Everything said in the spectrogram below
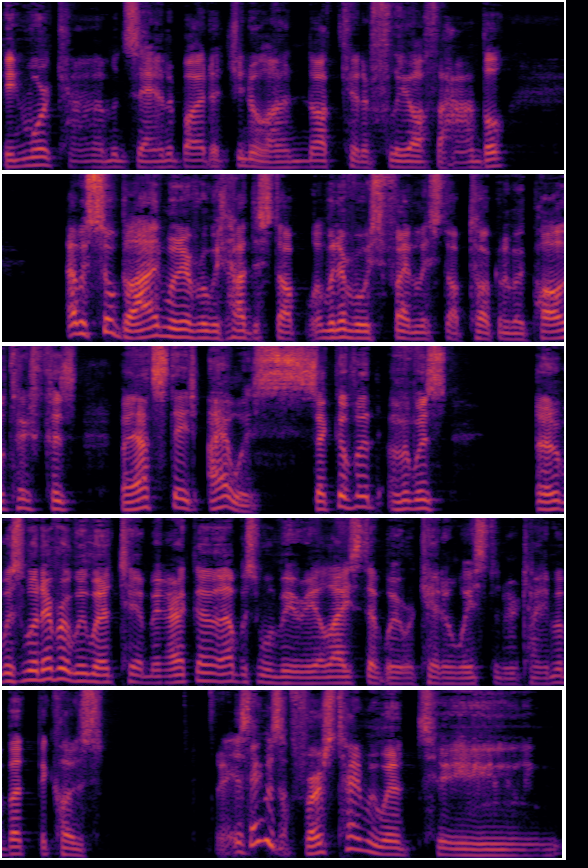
been more calm and zen about it, you know, and not kind of flee off the handle. I was so glad whenever we had to stop, whenever we finally stopped talking about politics, because by that stage I was sick of it. And it was, and it was whenever we went to America, that was when we realized that we were kind of wasting our time a bit because I think it was the first time we went to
